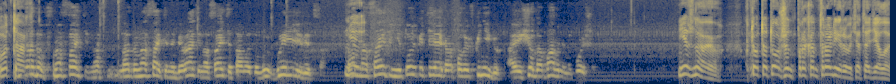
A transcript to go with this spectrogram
Вот так. Надо на сайте, на, надо на сайте набирать, и на сайте там это вы, выявится. Там не... на сайте не только те, которые в книгах, а еще добавлены больше. Не знаю. Кто-то должен проконтролировать это дело.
